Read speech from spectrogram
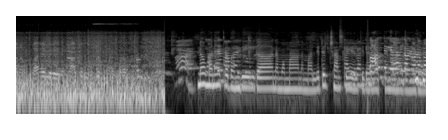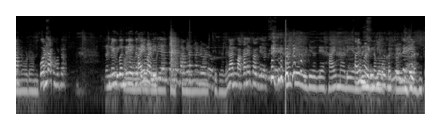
ನಮ್ಮ ಬಾಯಲ್ಲಿ ಮಾತಲ್ಲಿ ನಾವು ಮನೆ ಹತ್ರ ಬಂದ್ವಿ ಈಗ ನಮ್ಮಮ್ಮ ನಮ್ಮ ಲಿಟಲ್ ಚಾಂಪ್ಗೆ ಹೇಳ್ತಿದ್ದಾರೆ ನೋಡೋಣ ಹಾಗೆ ವಿಡಿಯೋಗೆ ಹಾಯ್ ಮಾಡಿ ಇನ್ನ ಮುಖ ತೊಳೆದಿಲ್ಲ ಅಂತ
